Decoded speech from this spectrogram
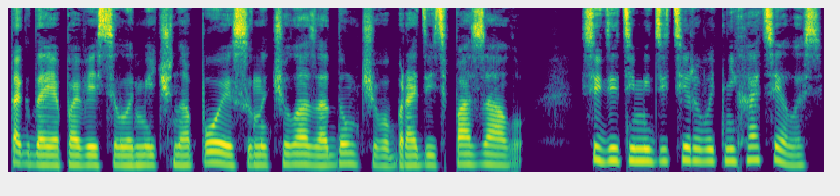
Тогда я повесила меч на пояс и начала задумчиво бродить по залу. Сидеть и медитировать не хотелось.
